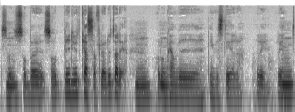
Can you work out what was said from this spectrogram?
så, Mm. så, bör, så blir det ju ett kassaflöde utav det. Mm. Och då Mm. kan vi investera. Re- Rent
